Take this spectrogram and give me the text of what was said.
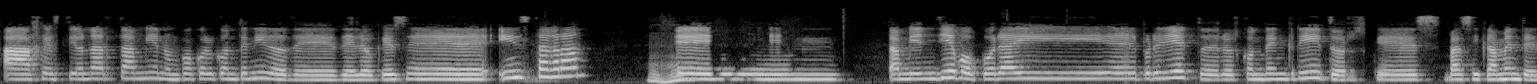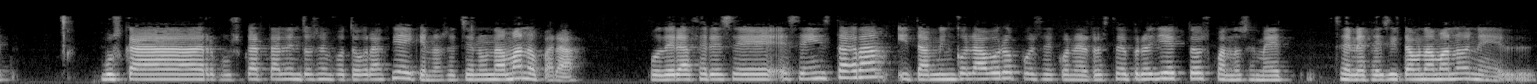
a gestionar también un poco el contenido de, de lo que es eh, Instagram. Uh -huh. eh, también llevo por ahí el proyecto de los content creators, que es básicamente buscar, buscar talentos en fotografía y que nos echen una mano para poder hacer ese, ese Instagram y también colaboro pues con el resto de proyectos cuando se me se necesita una mano en el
